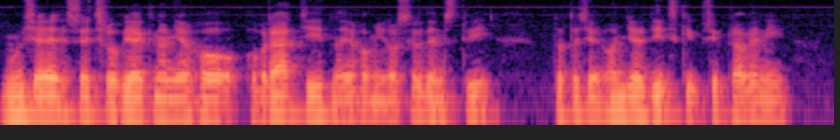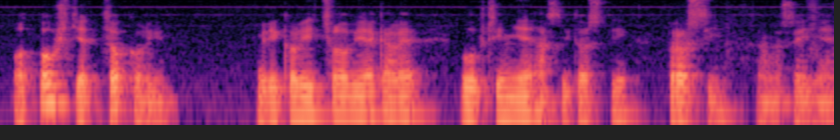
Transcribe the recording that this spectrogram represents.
může se člověk na něho obrátit, na jeho milosrdenství, protože on je vždycky připravený odpouštět cokoliv, kdykoliv člověk ale upřímně a svitosti prosí samozřejmě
